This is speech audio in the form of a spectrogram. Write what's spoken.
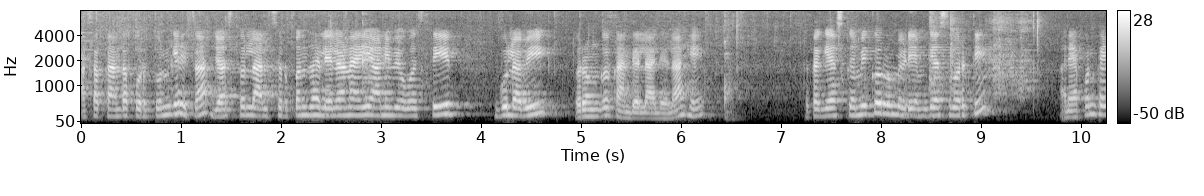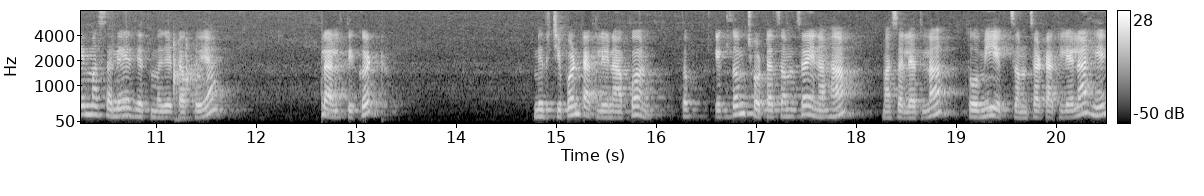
असा कांदा परतून घ्यायचा. जास्त लालसर पण झालेला नाही आणि व्यवस्थित गुलाबी रंग कांद्याला आलेला आहे. आता गॅस कमी करू मिडियम गॅसवरती आणि आपण काही मसाले याच्यातमध्ये टाकूया. लाल तिखट. मिरची पण टाकली ना आपण. तर एकदम छोटा चमचा आहे ना हा मसाल्यातला. तो मी एक चमचा टाकलेला आहे.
